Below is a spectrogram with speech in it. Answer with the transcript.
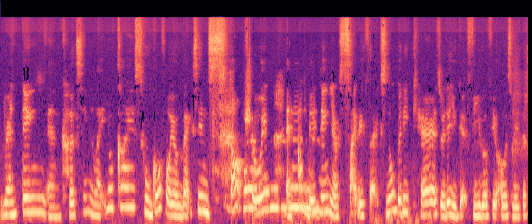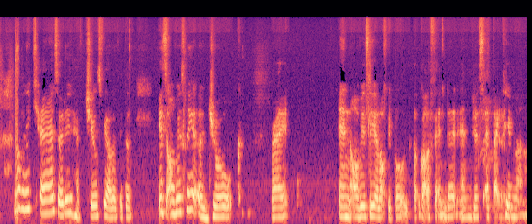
ranting and cursing and like you guys who go for your vaccines stop showing and updating your side effects nobody cares whether you get fever a few hours later nobody cares whether you have chills a few hours later it's obviously a joke right and obviously a lot of people got offended and just attacked him lah.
